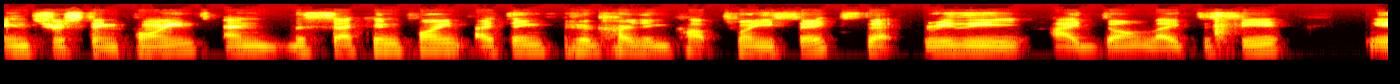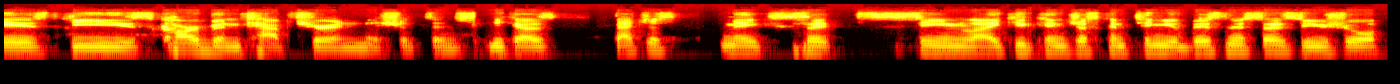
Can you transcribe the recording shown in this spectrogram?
interesting point. and the second point i think regarding cop26 that really i don't like to see is these carbon capture initiatives because that just makes it seem like you can just continue business as usual,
